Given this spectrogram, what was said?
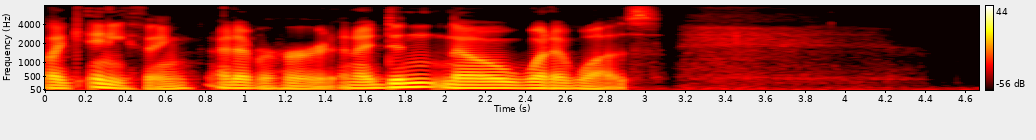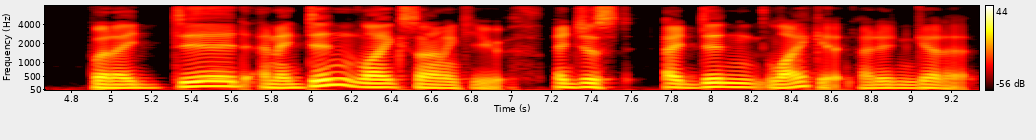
like anything I'd ever heard, and I didn't know what it was. But I did, and I didn't like Sonic Youth. I just, I didn't like it. I didn't get it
